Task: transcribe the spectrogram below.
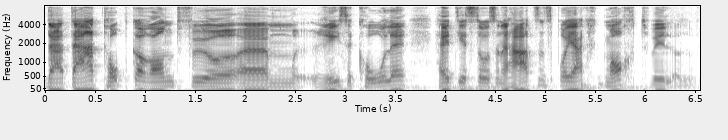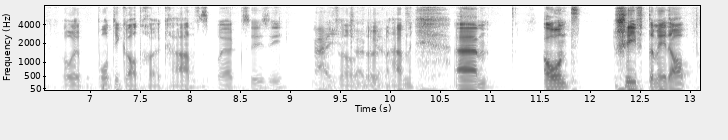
der, der Top-Garant für ähm, riesen Kohle hat jetzt so ein Herzensprojekt gemacht, weil, also, sorry, Bodyguard kann ja kein Herzensprojekt sein. Nein, ich so, glaube so überhaupt nicht. Ähm, und schifft damit ab.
